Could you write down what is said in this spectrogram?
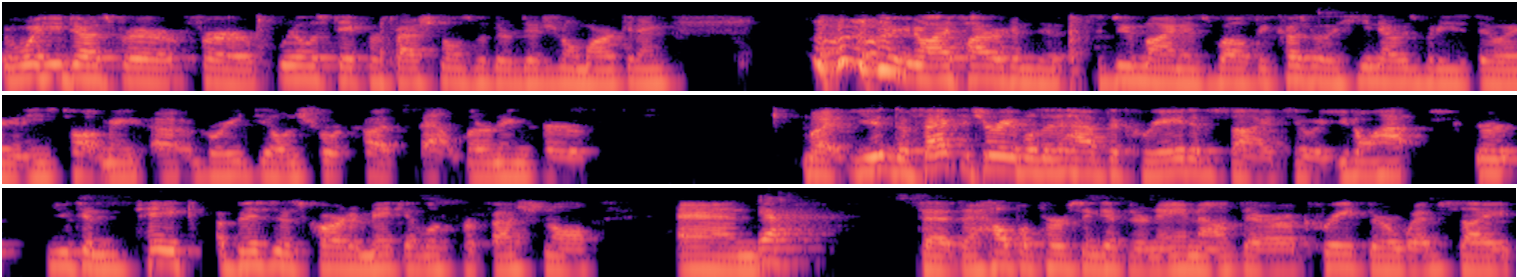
what he does for for real estate professionals with their digital marketing. you know, I've hired him to, to do mine as well because really he knows what he's doing and he's taught me a great deal and shortcuts that learning curve. But you, the fact that you're able to have the creative side to it, you don't have you're, you can take a business card and make it look professional and yeah. to, to help a person get their name out there or create their website.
